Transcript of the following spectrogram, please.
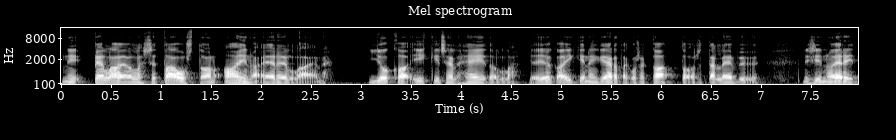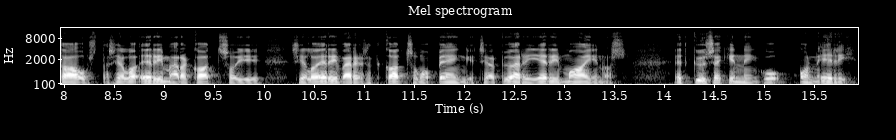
niin pelaajalle se tausta on aina erilainen joka ikisellä heitolla ja joka ikinen kerta, kun se katsoo sitä levyä, niin siinä on eri tausta. Siellä on eri määrä katsojia, siellä on eri väriset katsomopenkit, siellä pyörii eri mainos. Että kyllä sekin niinku on eri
